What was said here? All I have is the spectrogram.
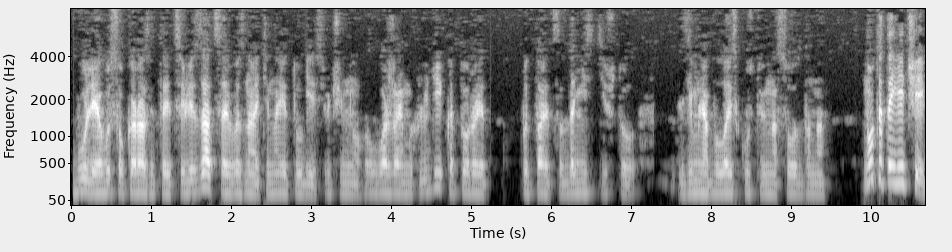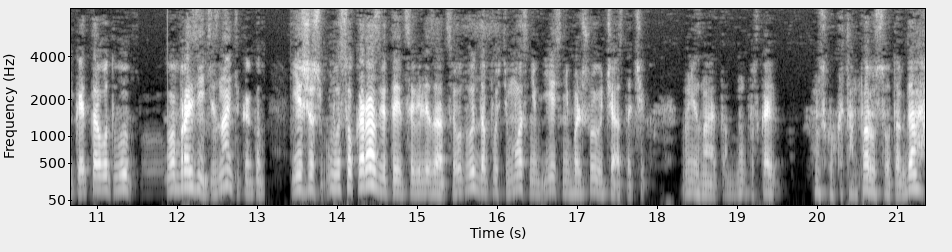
более высокоразвитая цивилизация. Вы знаете, на YouTube есть очень много уважаемых людей, которые пытаются донести, что Земля была искусственно создана. Ну вот эта ячейка, это вот вы вообразите, знаете, как вот есть же высокоразвитые цивилизации. Вот вы, допустим, у вас есть небольшой участочек, ну не знаю, там, ну пускай, ну сколько там, пару соток, да?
